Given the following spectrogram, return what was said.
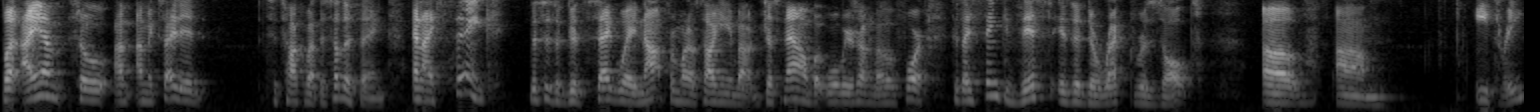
But I am so I'm I'm excited to talk about this other thing, and I think this is a good segue, not from what I was talking about just now, but what we were talking about before, because I think this is a direct result of um, E3.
